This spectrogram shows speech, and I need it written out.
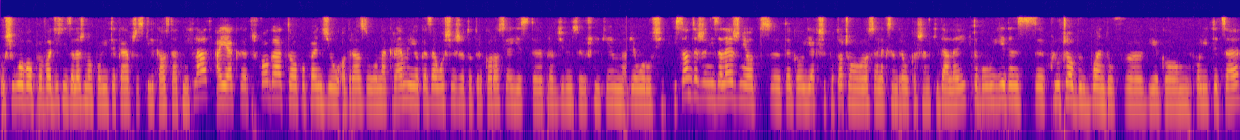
usiłował prowadzić niezależną politykę przez kilka ostatnich lat, a jak trwoga, to popędził od razu na Kreml i okazało się, że to tylko Rosja Rosja jest e, prawdziwym sojusznikiem Białorusi. I sądzę, że niezależnie od e, tego, jak się potoczą losy Aleksandra Łukaszenki dalej, to był jeden z kluczowych błędów e, w jego polityce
